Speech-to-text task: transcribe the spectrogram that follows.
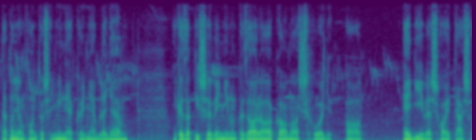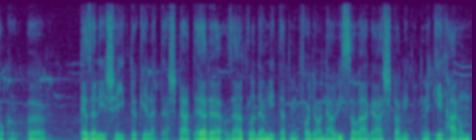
tehát nagyon fontos, hogy minél könnyebb legyen. Még ez a kis sövényírunk az arra alkalmas, hogy a egyéves hajtások ö, kezeléséig tökéletes. Tehát erre az általad említett, mint fagyalnál visszavágást, amit még két-három,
